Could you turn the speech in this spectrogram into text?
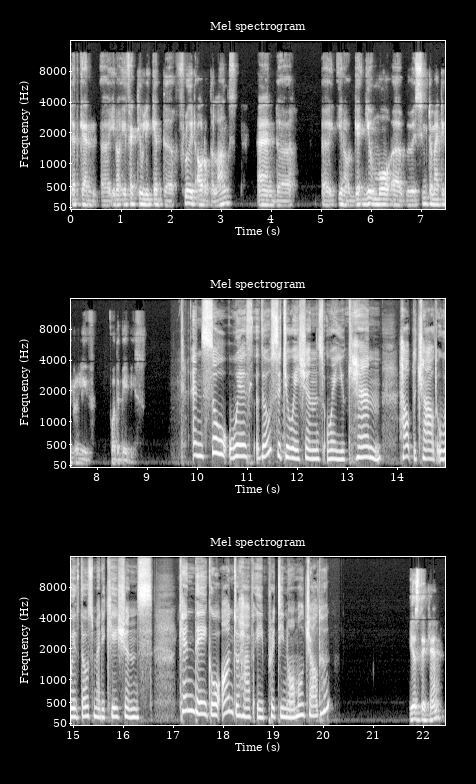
that can, uh, you know, effectively get the fluid out of the lungs and uh, uh, you know get, give more uh, symptomatic relief for the babies. And so, with those situations where you can help the child with those medications, can they go on to have a pretty normal childhood? Yes, they can,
